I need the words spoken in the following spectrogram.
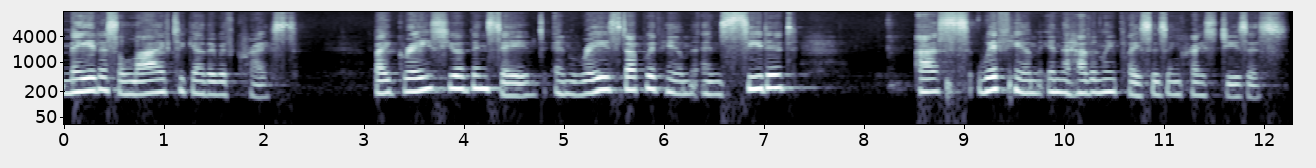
made us alive together with Christ. By grace you have been saved and raised up with him and seated us with him in the heavenly places in Christ Jesus,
